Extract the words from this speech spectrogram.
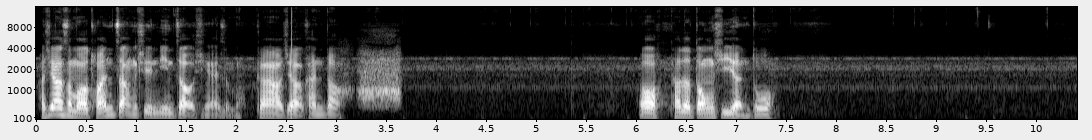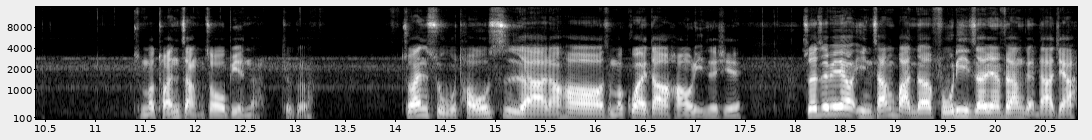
好像什么团长限定造型还是什么，刚刚好像有看到。哦，它的东西很多，什么团长周边呢？这个专属头饰啊，然后什么怪盗好礼这些。所以这边有隐藏版的福利，这边分享给大家。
